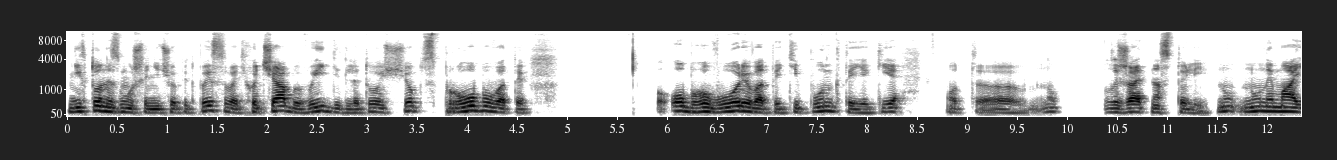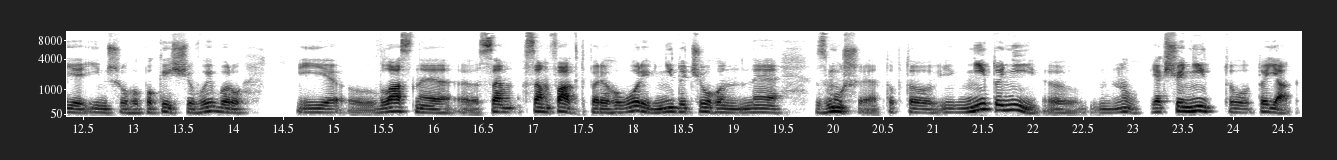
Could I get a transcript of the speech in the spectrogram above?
Ніхто не змушує нічого підписувати, хоча б вийдіть для того, щоб спробувати обговорювати ті пункти, які от, е, ну, лежать на столі. Ну, ну, немає іншого поки що вибору. І, е, власне, е, сам, сам факт переговорів ні до чого не змушує. Тобто, ні, то ні. Ну, якщо ні, то, то як?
